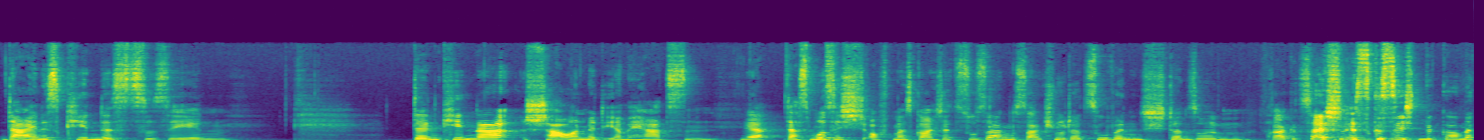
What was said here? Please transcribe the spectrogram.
deines Kindes zu sehen. Denn Kinder schauen mit ihrem Herzen. Ja. Das muss ich oftmals gar nicht dazu sagen. Das sage ich nur dazu, wenn ich dann so ein Fragezeichen ins Gesicht bekomme.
